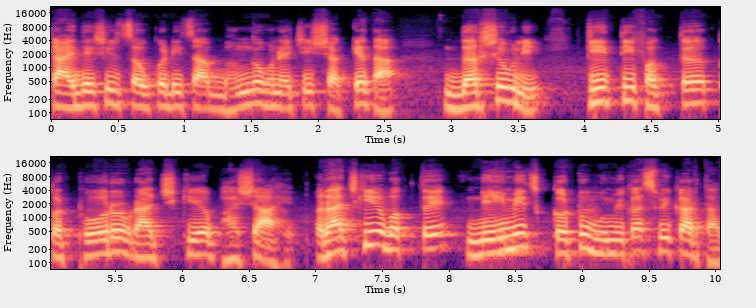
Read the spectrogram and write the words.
कायदेशीर चौकटीचा भंग होण्याची शक्यता दर्शवली की ती फक्त कठोर राजकीय भाषा आहे. राजकीय वक्ते नेहमीच कटू भूमिका स्वीकारतात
